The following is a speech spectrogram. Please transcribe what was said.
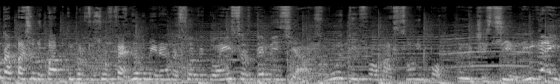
Segunda parte do papo com o professor Fernando Miranda sobre doenças demenciais. Muita informação importante. Se liga aí!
